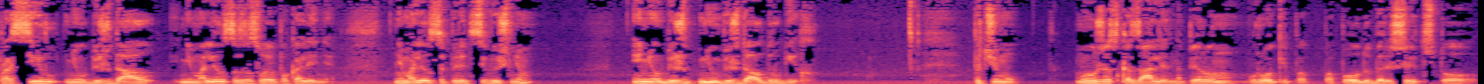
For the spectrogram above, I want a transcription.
просил, не убеждал, не молился за свое поколение. Не молился перед Всевышним и не, убеж, не убеждал других. Почему? Мы уже сказали на первом уроке по, по поводу Берешит, что,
